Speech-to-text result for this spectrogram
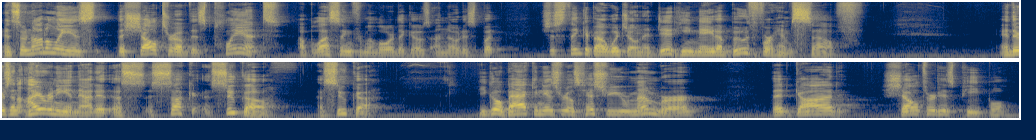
And so not only is the shelter of this plant a blessing from the Lord that goes unnoticed, but just think about what Jonah did. He made a booth for himself. And there's an irony in that, a, a, a sukkah, a sukkah. You go back in Israel's history, you remember that God sheltered his people.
